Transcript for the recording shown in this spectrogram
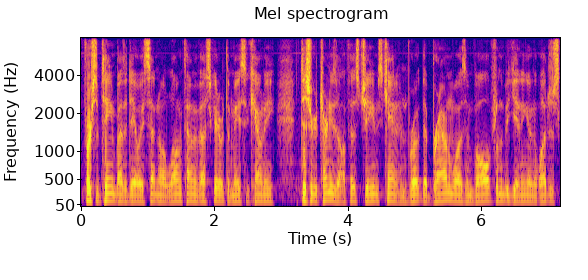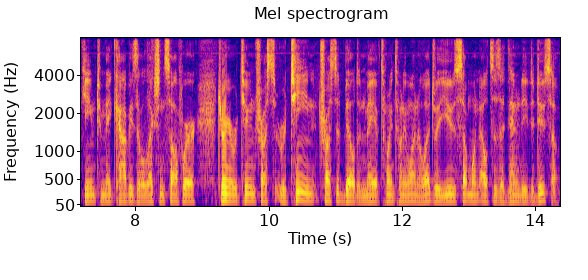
first obtained by the Daily Sentinel, a longtime investigator with the Mesa County District Attorney's Office, James Cannon, wrote that Brown was involved from the beginning in an alleged scheme to make copies of election software during a routine, trust, routine trusted build in May of 2021, allegedly used someone else's identity to do so.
